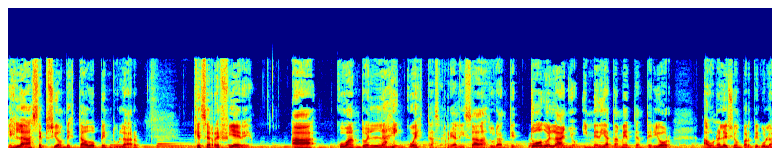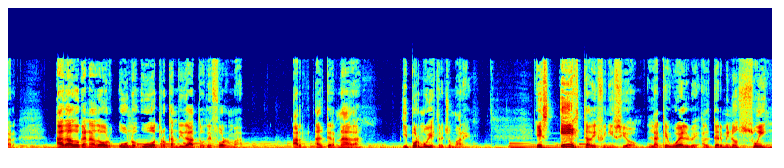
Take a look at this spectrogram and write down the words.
es la acepción de estado pendular que se refiere a cuando en las encuestas realizadas durante todo el año inmediatamente anterior a una elección particular ha dado ganador uno u otro candidato de forma alternada y por muy estrecho margen. Es esta definición la que vuelve al término swing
